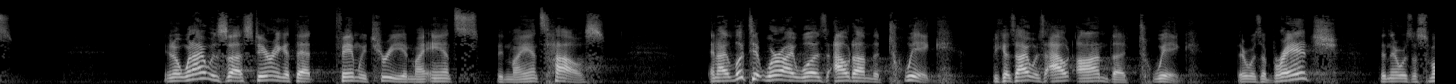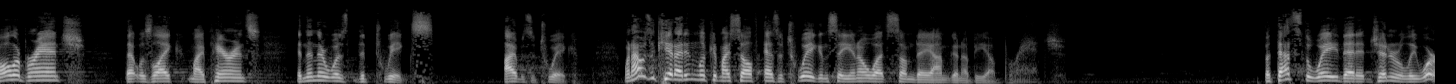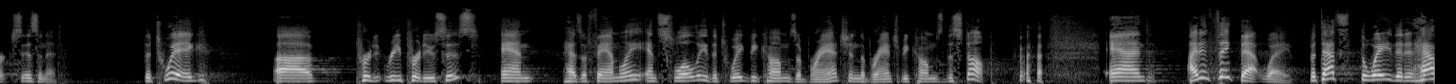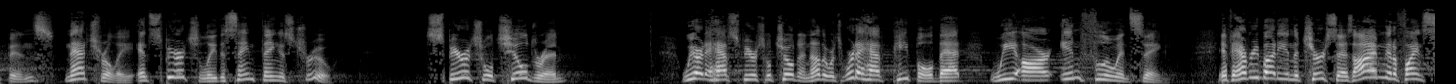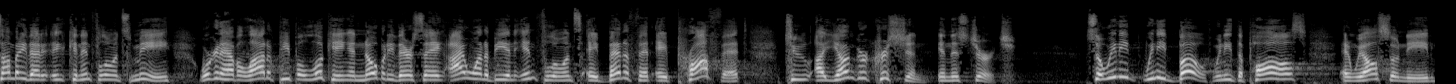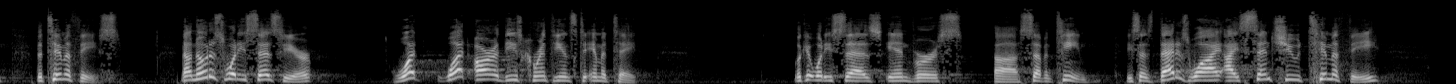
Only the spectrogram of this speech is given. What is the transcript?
You know, when I was uh, staring at that family tree in my aunt's in my aunt's house, and I looked at where I was out on the twig because I was out on the twig. There was a branch, then there was a smaller branch that was like my parents, and then there was the twigs. I was a twig. When I was a kid, I didn't look at myself as a twig and say, you know what, someday I'm going to be a branch. But that's the way that it generally works, isn't it? The twig uh, reproduces and has a family, and slowly the twig becomes a branch, and the branch becomes the stump. and I didn't think that way, but that's the way that it happens naturally. And spiritually, the same thing is true. Spiritual children, we are to have spiritual children. In other words, we're to have people that we are influencing. If everybody in the church says, I'm going to find somebody that can influence me, we're going to have a lot of people looking and nobody there saying, I want to be an influence, a benefit, a profit to a younger Christian in this church. So we need, we need both. We need the Pauls and we also need the Timothys. Now notice what he says here. What, what are these Corinthians to imitate? Look at what he says in verse uh, 17. He says, That is why I sent you Timothy,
